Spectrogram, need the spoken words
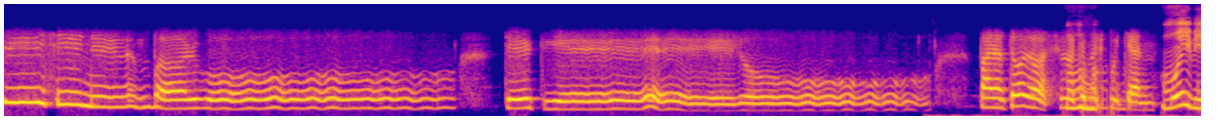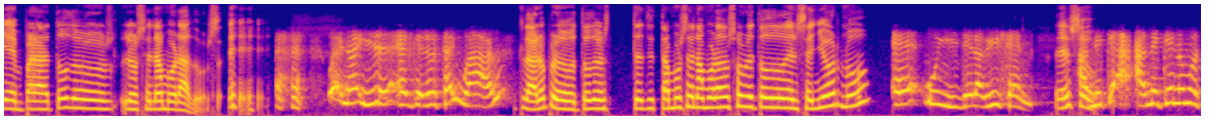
Y sin embargo, te quiero. Para todos los que me escuchan. Muy bien, para todos los enamorados. bueno, y el que no está igual. Claro, pero todos estamos enamorados sobre todo del Señor, ¿no? Eh, uy, de la Virgen. Eso. A mí que, a mí que no, me,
